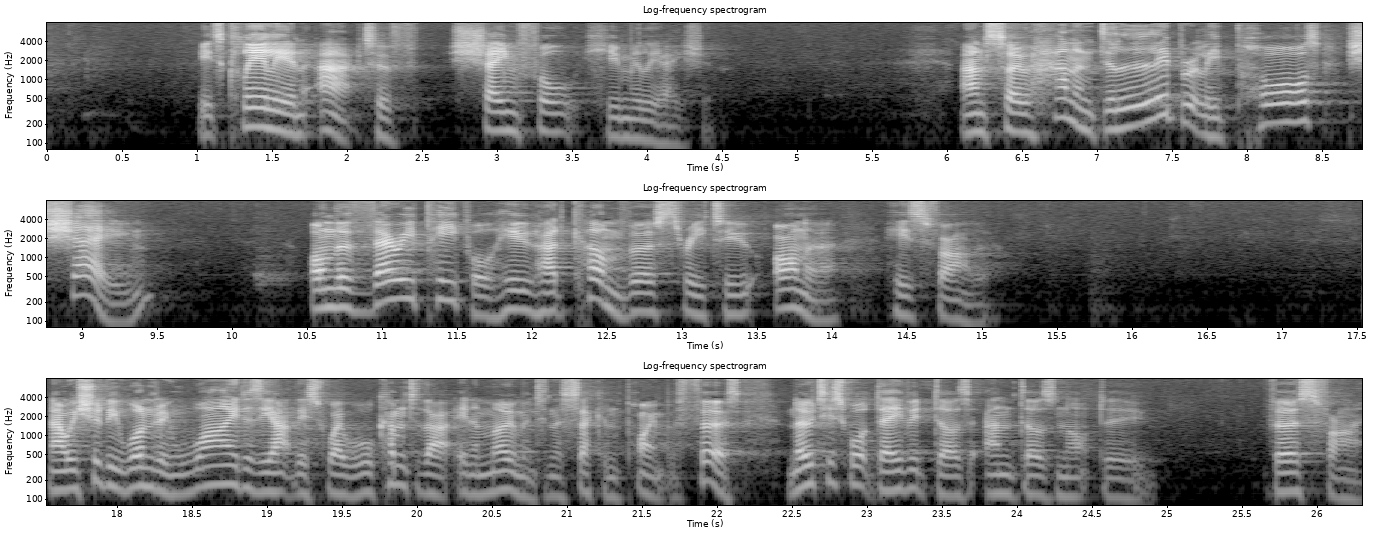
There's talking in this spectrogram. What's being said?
it's clearly an act of shameful humiliation. And so Hannon deliberately pours shame on the very people who had come, verse 3, to honor his father. Now, we should be wondering why does he act this way? Well, we'll come to that in a moment in the second point. But first, notice what David does and does not do. Verse 5.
